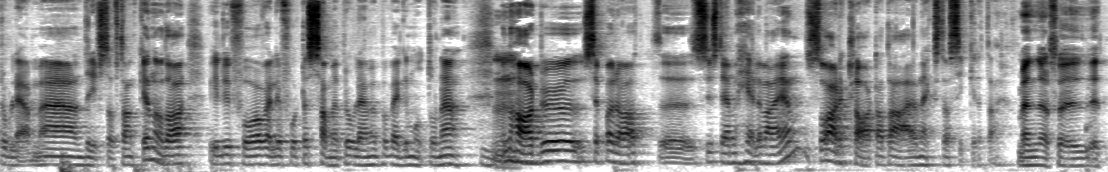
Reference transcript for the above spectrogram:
problemet drivstofftanken, og da vil vi få veldig fort det samme problemet på begge motorene. Men har du separat eh, system hele veien, så er det klart at det er en ekstra sikkerhet der. Men altså et,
